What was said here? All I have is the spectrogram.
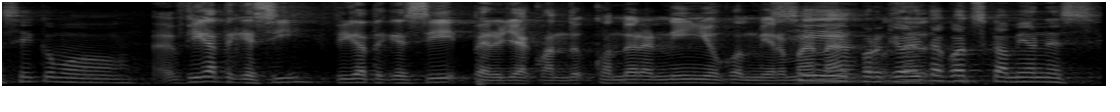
Así como... Eh, Fíjate que sí, fíjate que sí, pero ya cuando, cuando era niño con mi hermana. sí, porque o sea, ahorita cuántos camiones.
